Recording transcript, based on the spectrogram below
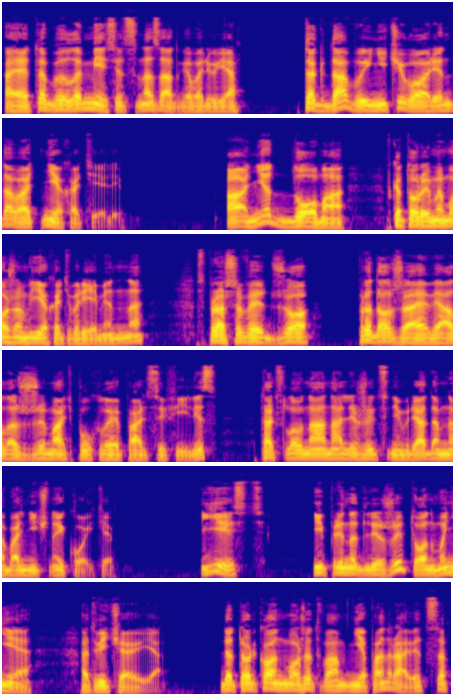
А это было месяц назад, говорю я. Тогда вы ничего арендовать не хотели. А нет дома, в который мы можем въехать временно? Спрашивает Джо, продолжая вяло сжимать пухлые пальцы Филис, так словно она лежит с ним рядом на больничной койке. «Есть, и принадлежит он мне», — отвечаю я. «Да только он может вам не понравиться».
